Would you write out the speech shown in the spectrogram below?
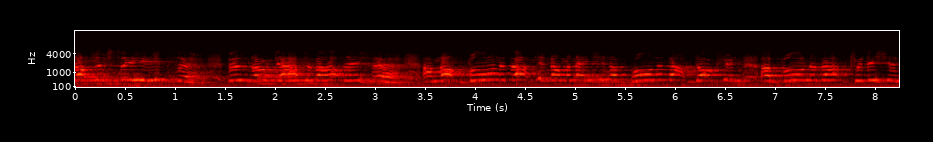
not of seeds. There's no doubt about this. I'm not born of that denomination. I'm born of that doctrine. I'm born of that tradition.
